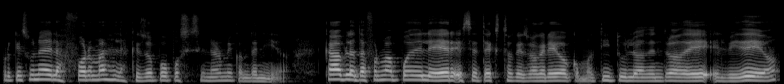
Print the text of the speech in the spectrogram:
Porque es una de las formas en las que yo puedo posicionar mi contenido. Cada plataforma puede leer ese texto que yo agrego como título dentro del video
